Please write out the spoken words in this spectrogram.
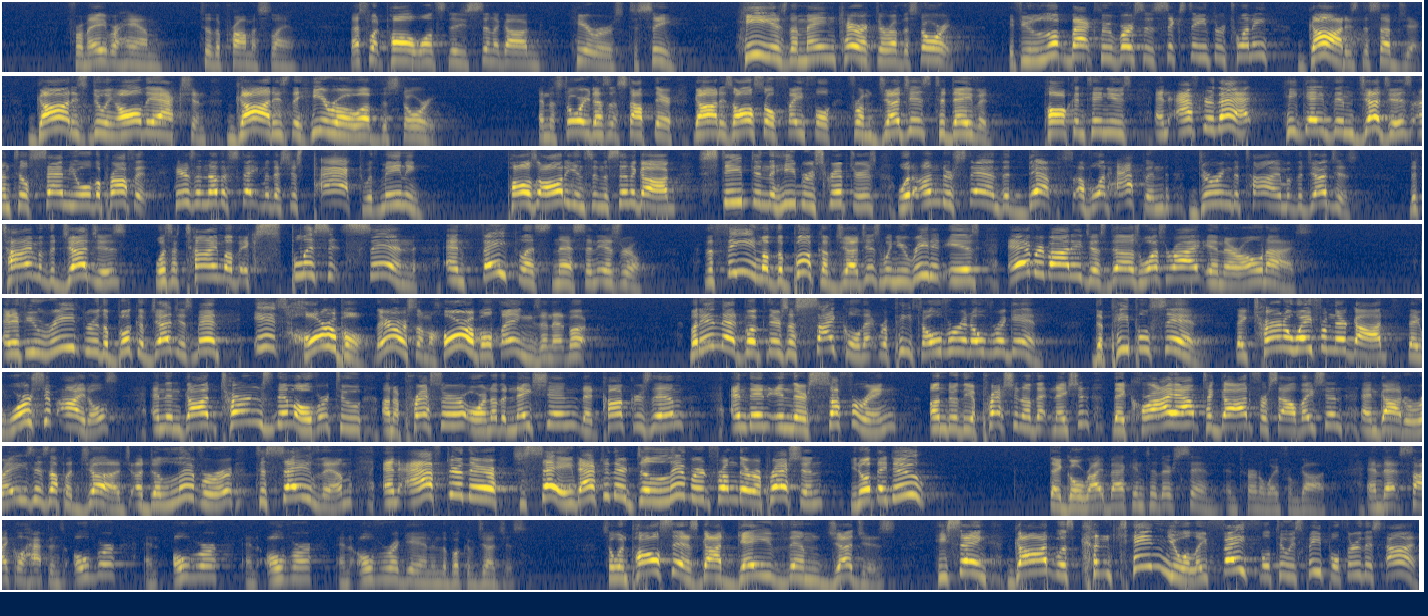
from Abraham to the promised land. That's what Paul wants these synagogue hearers to see. He is the main character of the story. If you look back through verses 16 through 20, God is the subject. God is doing all the action. God is the hero of the story. And the story doesn't stop there. God is also faithful from Judges to David. Paul continues, and after that, he gave them judges until Samuel the prophet. Here's another statement that's just packed with meaning. Paul's audience in the synagogue, steeped in the Hebrew scriptures, would understand the depths of what happened during the time of the judges. The time of the judges was a time of explicit sin and faithlessness in Israel. The theme of the book of Judges, when you read it, is everybody just does what's right in their own eyes. And if you read through the book of Judges, man, it's horrible. There are some horrible things in that book. But in that book, there's a cycle that repeats over and over again. The people sin, they turn away from their God, they worship idols, and then God turns them over to an oppressor or another nation that conquers them. And then in their suffering, under the oppression of that nation, they cry out to God for salvation, and God raises up a judge, a deliverer to save them. And after they're saved, after they're delivered from their oppression, you know what they do? They go right back into their sin and turn away from God. And that cycle happens over and over and over and over again in the book of Judges. So when Paul says God gave them judges, he's saying God was continually faithful to his people through this time,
